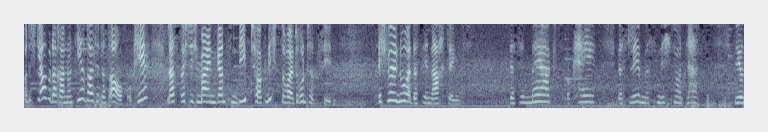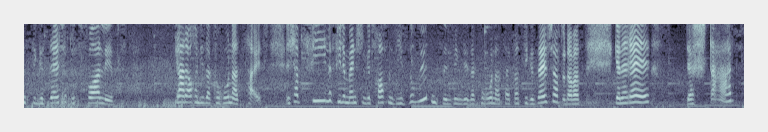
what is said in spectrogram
Und ich glaube daran und ihr solltet das auch, okay? Lasst euch durch meinen ganzen Deep Talk nicht so weit runterziehen. Ich will nur, dass ihr nachdenkt. Dass ihr merkt, okay, das Leben ist nicht nur das, wie uns die Gesellschaft es vorlebt gerade auch in dieser Corona-Zeit. Ich habe viele, viele Menschen getroffen, die so wütend sind wegen dieser Corona-Zeit, was die Gesellschaft oder was generell der Staat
